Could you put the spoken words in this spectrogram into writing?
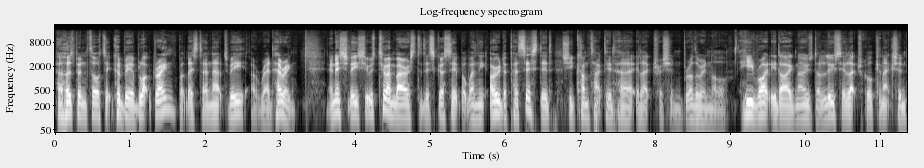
Her husband thought it could be a block drain, but this turned out to be a red herring. Initially, she was too embarrassed to discuss it, but when the odour persisted, she contacted her electrician brother in law. He rightly diagnosed a loose electrical connection,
